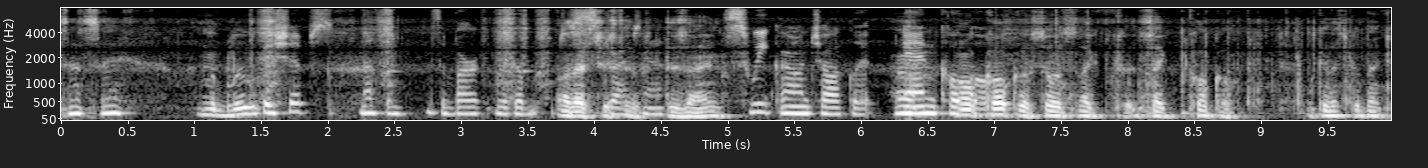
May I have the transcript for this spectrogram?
What's that say? On the blue? Bishops? Nothing. It's a bark like a. Oh, that's just a yeah. design. Sweet ground chocolate Oh, and cocoa. Oh, cocoa. So it's like it's like cocoa. Okay, let's go back.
